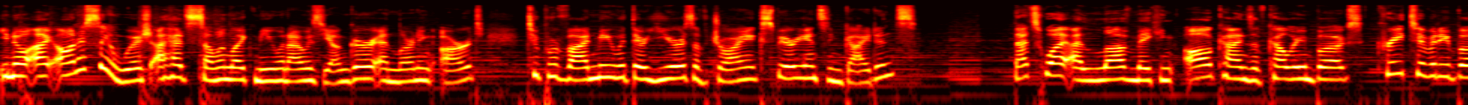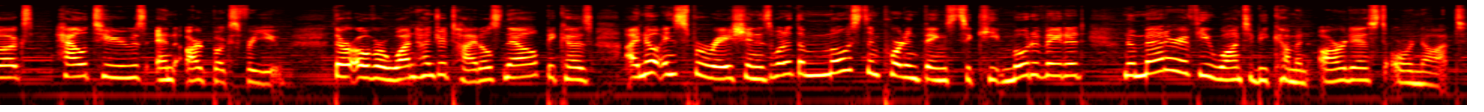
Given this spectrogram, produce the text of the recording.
You know, I honestly wish I had someone like me when I was younger and learning art to provide me with their years of drawing experience and guidance. That's why I love making all kinds of coloring books, creativity books, how to's, and art books for you. There are over 100 titles now because I know inspiration is one of the most important things to keep motivated, no matter if you want to become an artist or not.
